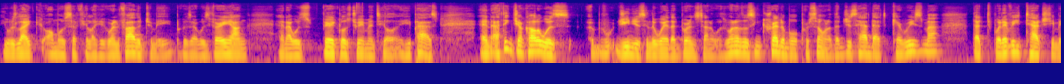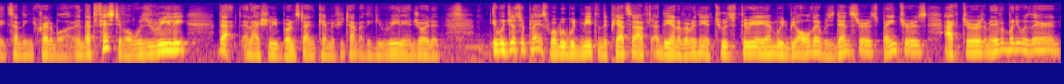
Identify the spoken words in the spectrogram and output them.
He was like almost i feel like a grandfather to me because i was very young and i was very close to him until he passed and I think Giancarlo was a genius in the way that Bernstein was. One of those incredible persona that just had that charisma, that whatever he touched, he made something incredible. And that festival was really that. And actually, Bernstein came a few times. I think he really enjoyed it. It was just a place where we would meet on the piazza after, at the end of everything at 2 3 a.m. We'd be all there with dancers, painters, actors. I mean, everybody was there and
